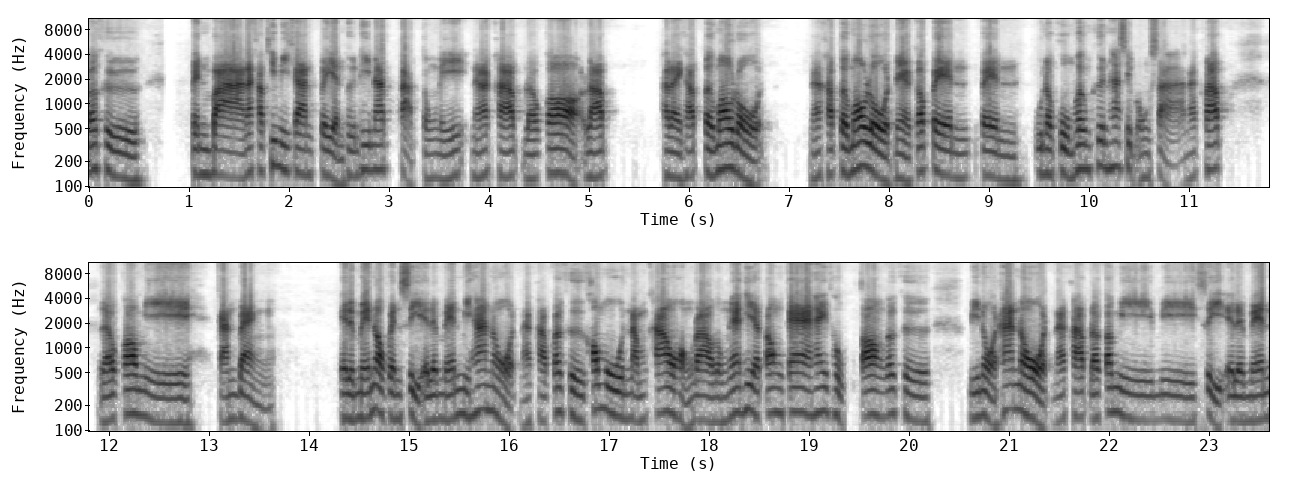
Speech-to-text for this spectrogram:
ก็คือเป็นบาร์นะครับที่มีการเปลี่ยนพื้นที่หน้าตัดตรงนี้นะครับ แล้วก็รับ อะไรครับ thermal load นะครับ thermal load เนี่ยก็เป็นเป็นอุณหภูมิเพิ่มขึ้น 50 องศานะครับ แล้วก็มีการแบ่ง element ออกเป็น 4 element มี 5 โหนดนะครับ ก็คือข้อมูลนำเข้าของเราตรงนี้ที่จะต้องแก้ให้ถูกต้องก็คือมีโหนด 5 โหนดนะครับ แล้วก็มีมี 4 element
